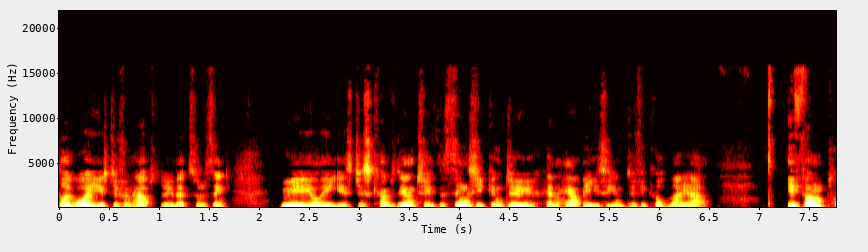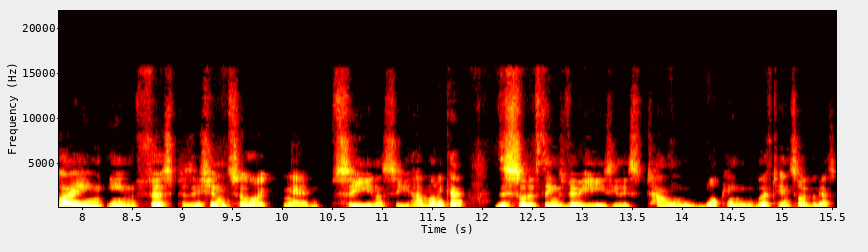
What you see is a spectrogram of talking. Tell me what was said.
like why use different harps to do that sort of thing? Really, it just comes down to the things you can do and how easy and difficult they are if I'm playing in first position, so like you know, C in a C harmonica, this sort of thing's very easy, this tongue blocking left hand side of the mouse.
